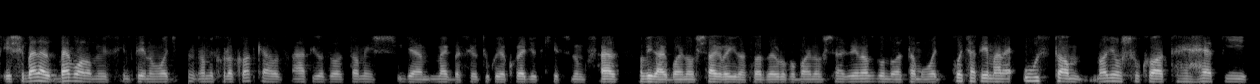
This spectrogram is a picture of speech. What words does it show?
és bele, bevallom őszintén, hogy amikor a Katkához átigazoltam, és ugye megbeszéltük, hogy akkor együtt készülünk fel a világbajnokságra, illetve az Európa bajnokságra, én azt gondoltam, hogy, hogy hát én már úsztam nagyon sokat, heti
